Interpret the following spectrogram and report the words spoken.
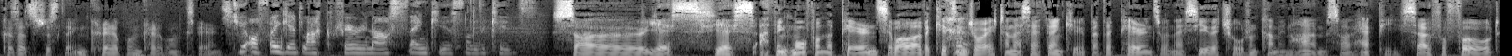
because it's just an incredible, incredible experience. Do you often get like very nice thank yous from the kids? So yes, yes, I think more from the parents. Well, the kids enjoy it and they say thank you, but the parents, when they see their children coming home so happy, so fulfilled,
